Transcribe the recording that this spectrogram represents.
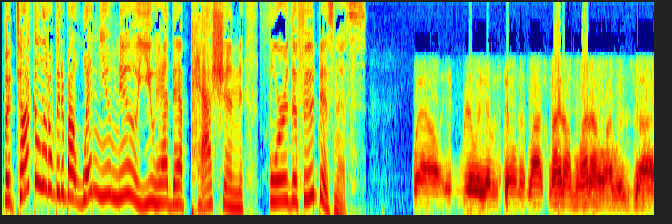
But talk a little bit about when you knew you had that passion for the food business. Well, it really, I was telling it last night on Leno. I was, uh,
